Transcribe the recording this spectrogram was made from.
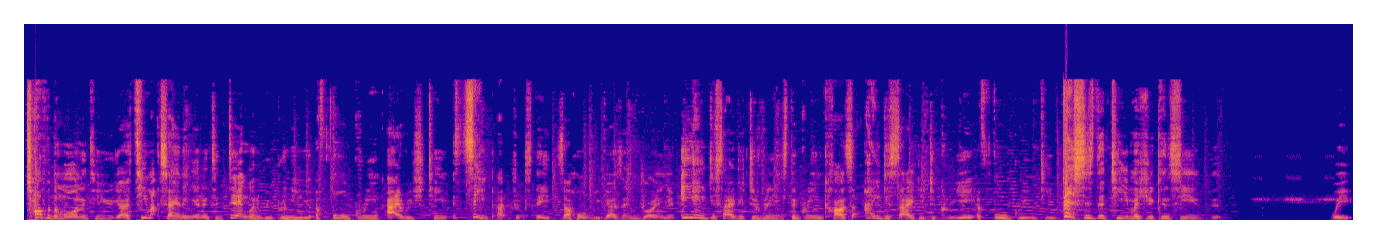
Top of the morning to you guys, TMak signing in and today I'm going to be bringing you a full green Irish team. It's St. Patrick's Day so I hope you guys are enjoying it. EA decided to release the green card so I decided to create a full green team. This is the team as you can see. Wait.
